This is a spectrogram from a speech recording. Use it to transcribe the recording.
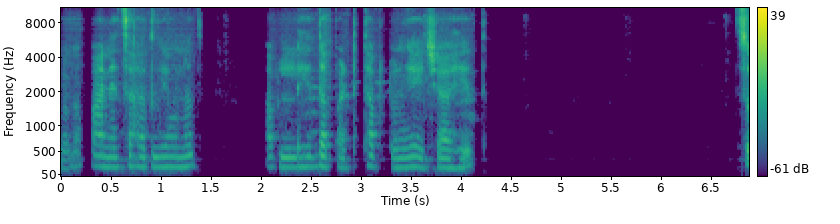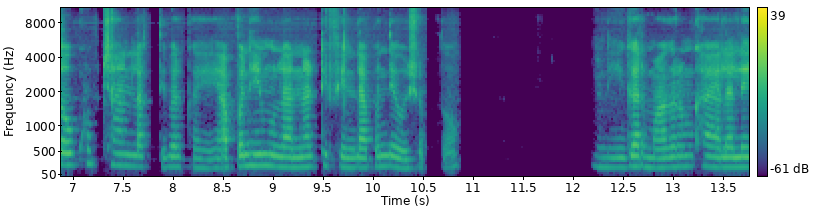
बघा पाण्याचा हात घेऊनच आपल्याला हे धपाटे थापटून घ्यायचे आहेत. चव खूप छान लागते बरं का हे. आपण हे मुलांना टिफिनला पण देऊ शकतो. आणि गरमागरम खायला लय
